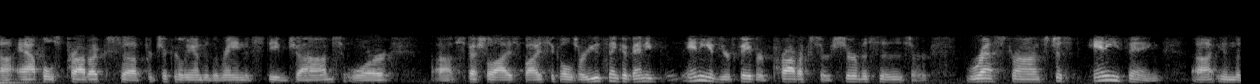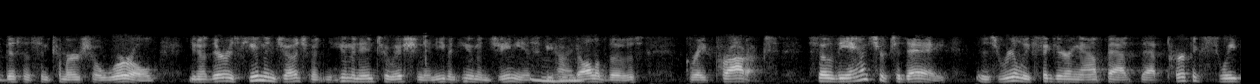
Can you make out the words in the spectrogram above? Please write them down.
uh, Apple's products, particularly under the reign of Steve Jobs, or specialized bicycles, or you think of any any of your favorite products or services or restaurants, just anything uh, in the business and commercial world, you know, there is human judgment and human intuition and even human genius mm-hmm. behind all of those great products. So the answer today is really figuring out that, that perfect sweet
